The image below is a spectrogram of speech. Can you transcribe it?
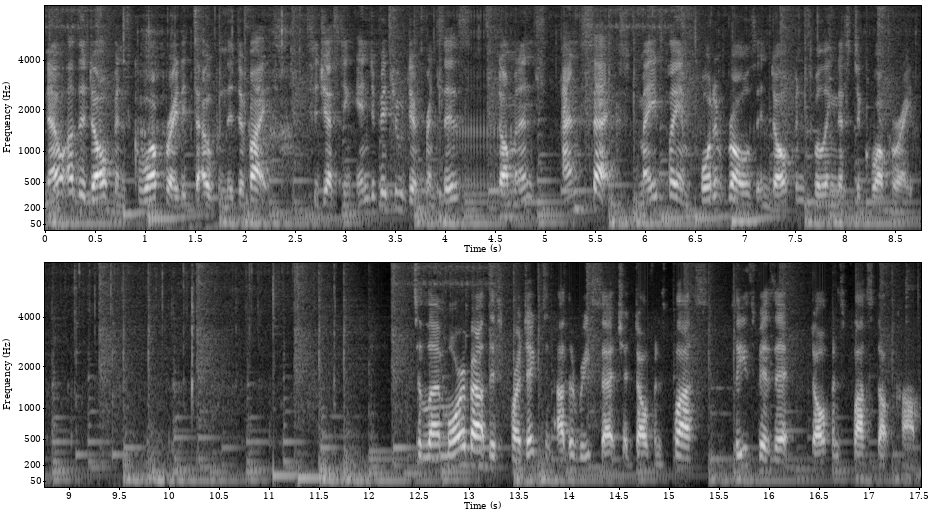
no other dolphins cooperated to open the device, suggesting individual differences, dominance, and sex may play important roles in dolphins' willingness to cooperate. To learn more about this project and other research at Dolphins Plus, please visit dolphinsplus.com.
